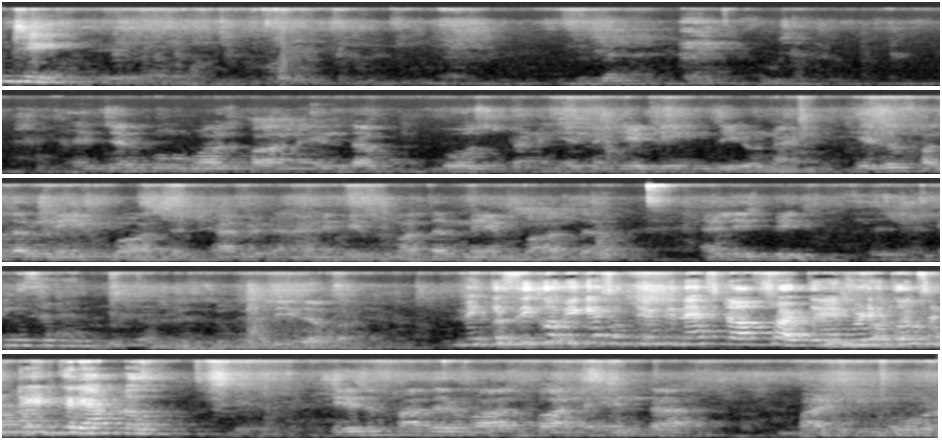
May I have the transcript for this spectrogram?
जी Edgar Poe was born in the Boston in 1809. His father name was David and his mother name was Elizabeth. Elizabeth. मैं किसी को भी कह सकती हूँ कि नेक्स्ट आप स्टार्ट करें बड़े कंसंट्रेट करें आप लोग His father was born in the Baltimore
